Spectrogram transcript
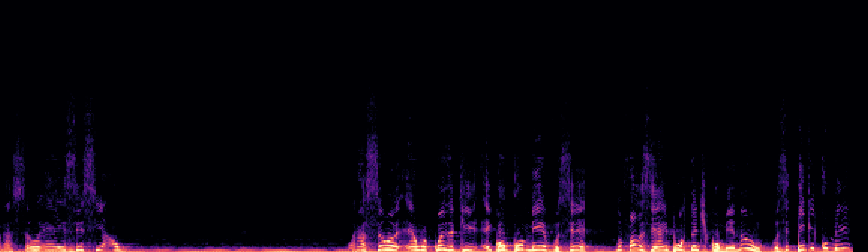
Oração é essencial. Oração é uma coisa que é igual comer. Você não fala assim, é importante comer. Não, você tem que comer.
